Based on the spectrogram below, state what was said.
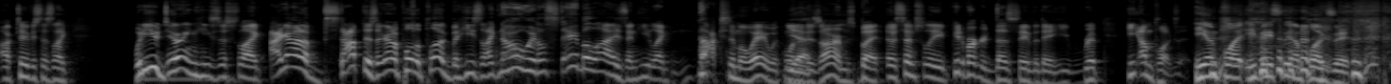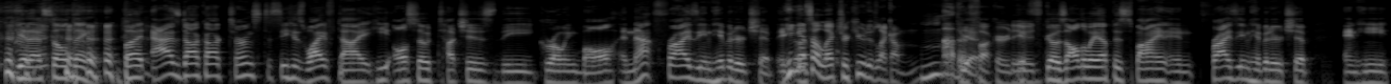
Octavius is like, "What are you doing?" He's just like, "I gotta stop this. I gotta pull the plug." But he's like, "No, it'll stabilize," and he like knocks him away with one Yeah. of his arms. But essentially, Peter Parker does save the day. He ripped, he unplugs it. he unplug he basically unplugs it. Yeah, that's the whole thing. But as Doc Ock turns to see his wife die, he also touches the growing ball and that fries the inhibitor chip. It He goes- gets electrocuted like a motherfucker, dude. It goes all the way up his spine and fries the inhibitor chip, and he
